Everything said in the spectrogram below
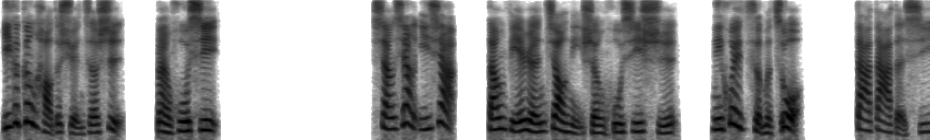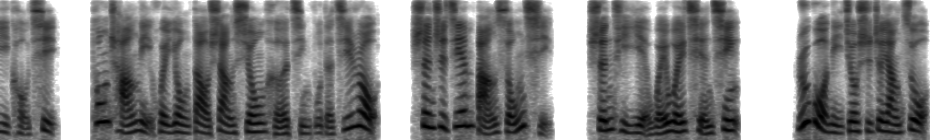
一个更好的选择是慢呼吸。想象一下，当别人叫你深呼吸时，你会怎么做？大大的吸一口气，通常你会用到上胸和颈部的肌肉，甚至肩膀耸起，身体也微微前倾。如果你就是这样做，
